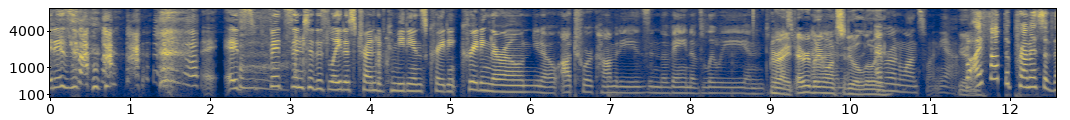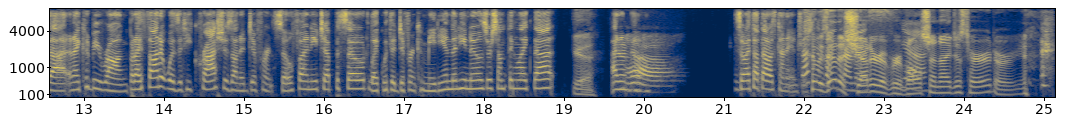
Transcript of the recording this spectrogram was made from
it is it fits into this latest trend of comedians creating creating their own you know auteur comedies in the vein of Louis and Right. Master Everybody None. wants to do a Louis. Everyone wants one, yeah. Yeah. Well, I thought the premise of that, and I could be wrong, but I thought it was that he crashes on a different sofa in each episode, like with a different comedian that he knows or something like that. yeah. I don't know. So I thought that was kind of interesting. That's was that a premise. shudder of Yeah. revulsion I just heard, or.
